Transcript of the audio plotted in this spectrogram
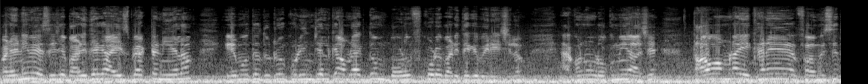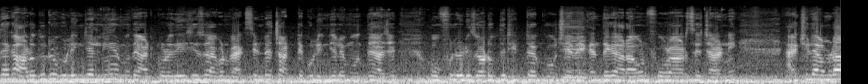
বাট এনিওয়েজ এই যে বাড়ি থেকে আইস ব্যাগটা নিয়ে এলাম এর মধ্যে দুটো কুলিং জেলকে আমরা একদম বরফ করে বাড়ি থেকে বেরিয়েছিলাম। এখনও ওরকমই আছে। তাও আমরা এখানে ফার্মেসি থেকে আরও দুটো কুলিং জেল নিয়ে এর মধ্যে অ্যাড করে দিয়েছি। সো এখন ভ্যাকসিনটা চারটে কুলিং জেলের মধ্যে আছে। হোপফুলি রিসর্ট অব্দি ঠিকঠাক পৌঁছেবে এখান থেকে অ্যারাউন্ড ফোর আওয়ার্সের জার্নি অ্যাকচুয়ালি আমরা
